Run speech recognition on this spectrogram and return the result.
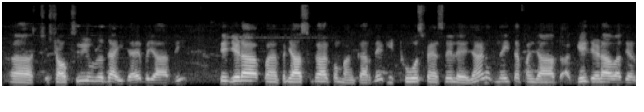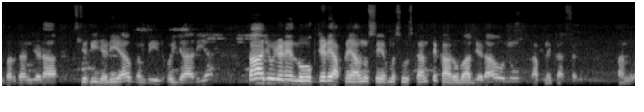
ਸਟਾਕਸ ਵੀ ਵਧਾਈ ਜਾਏ ਬਾਜ਼ਾਰ ਦੀ ਤੇ ਜਿਹੜਾ ਪੰਜਾਬ ਸਰਕਾਰ ਕੋ ਮੰਗ ਕਰਦੇ ਕਿ ਠੋਸ ਫੈਸਲੇ ਲਏ ਜਾਣ, ਨਹੀਂ ਤਾਂ ਪੰਜਾਬ ਅੱਗੇ ਜਿਹੜਾ ਵਾ ਦਿਨ ਬਰ ਦਿਨ ਜਿਹੜਾ ਸਥਿਤੀ ਜਿਹੜੀ ਆ ਉਹ ਗੰਭੀਰ ਹੋਈ ਜਾ ਰਹੀ ਆ, ਤਾਂ ਜੋ ਜਿਹੜੇ ਲੋਕ ਜਿਹੜੇ ਆਪਣੇ ਆਪ ਨੂੰ ਸੇਫ ਮਹਿਸੂਸ ਕਰਨ ਤੇ ਕਾਰੋਬਾਰ ਜਿਹੜਾ ਉਹਨੂੰ ਆਪਣੇ ਕਰ ਸਕਣ। ਧੰਨਵਾਦ।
